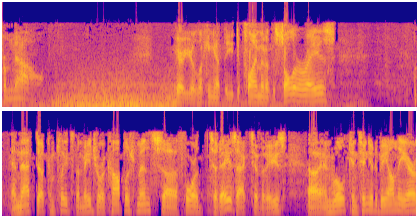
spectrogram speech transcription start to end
from now. Here you're looking at the deployment of the solar arrays, and that uh, completes the major accomplishments uh, for today's activities, uh, and we'll continue to be on the air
